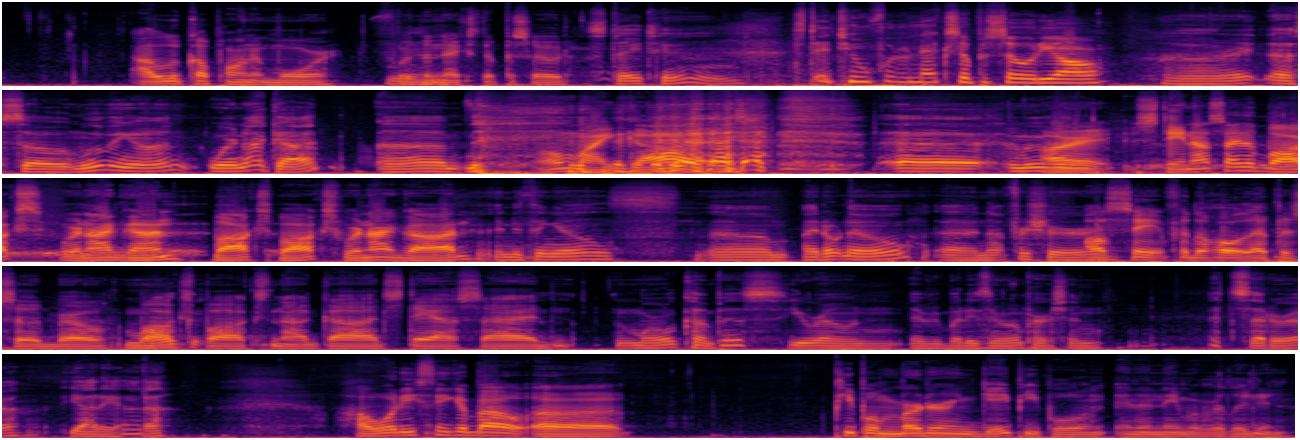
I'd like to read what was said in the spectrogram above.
I'll look up on it more for the next episode. Stay tuned. Stay tuned for the next episode, y'all. All right. Uh, so moving on, we're not God. Um, Oh my god. uh, moving, All right, staying outside the box. We're not gun. Box, box. We're not God. Anything else? Um, I don't know. Uh, not for sure. I'll say it for the whole episode, bro. Moral Box, c- box, not God. Stay outside. Moral compass. Your own. Everybody's their own person, etc. Yada yada. How? What do you think about uh, people murdering gay people in, in the name of religion?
